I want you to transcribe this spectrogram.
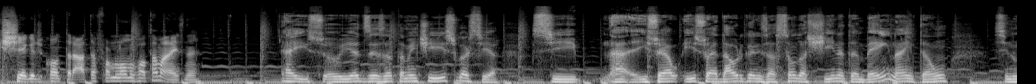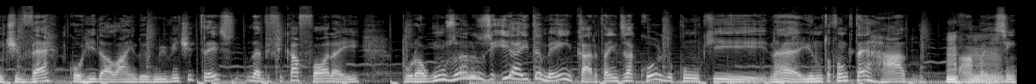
chega de contrato, a Fórmula 1 não volta mais, né? É isso, eu ia dizer exatamente isso, Garcia. Se é, isso, é, isso é da organização da China também, né? Então, se não tiver corrida lá em 2023, deve ficar fora aí por alguns anos. E aí também, cara, tá em desacordo com o que, né? E eu não tô falando que tá errado, tá? Uhum. Mas assim,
